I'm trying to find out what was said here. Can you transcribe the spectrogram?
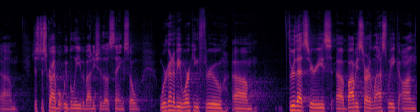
um, just describe what we believe about each of those things. So we're going to be working through um, through that series. Uh, Bobby started last week on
